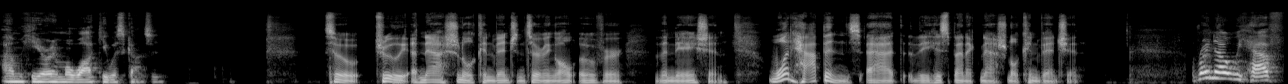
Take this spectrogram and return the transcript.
I'm here in Milwaukee, Wisconsin. So, truly a national convention serving all over the nation. What happens at the Hispanic National Convention? Right now, we have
